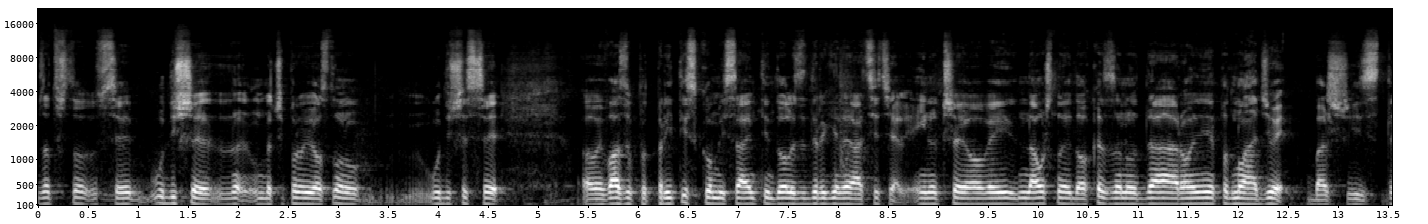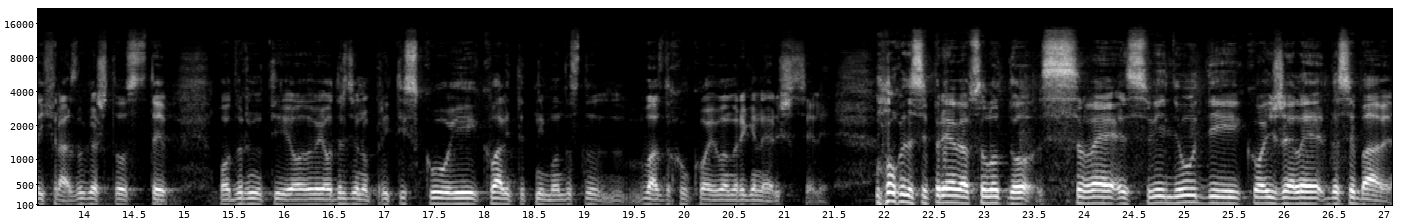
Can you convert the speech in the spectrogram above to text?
zato što se udiše, znači prvo i osnovno udiše se ovaj, vazduh pod pritiskom i samim tim dolaze do regeneracije ćelije. Inače, ovaj, naučno je dokazano da ronjenje podmlađuje, baš iz tih razloga što ste podvrnuti ovaj, određenom pritisku i kvalitetnim, odnosno vazduhom koji vam regeneriše ćelije. Mogu da se prijave apsolutno sve, svi ljudi koji žele da se bave.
